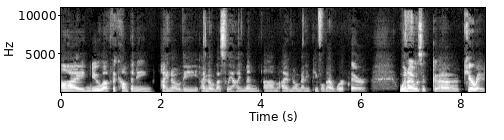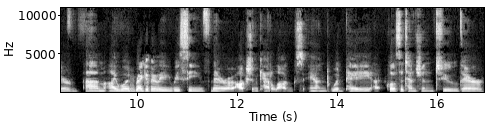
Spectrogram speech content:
I knew of the company. I know the I know Leslie Hindman. Um, I know many people that work there when I was a uh, curator, um, I would regularly receive their auction catalogs and would pay uh, close attention to their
